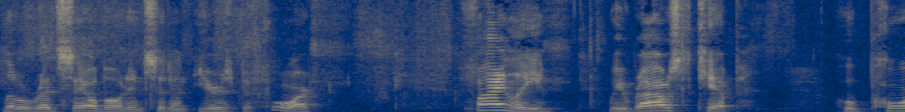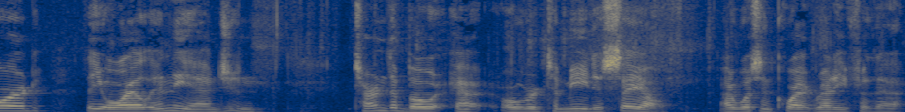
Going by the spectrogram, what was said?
little red sailboat incident years before. Finally, we roused Kip, who poured the oil in the engine, turned the boat uh, over to me to sail. I wasn't quite ready for that.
